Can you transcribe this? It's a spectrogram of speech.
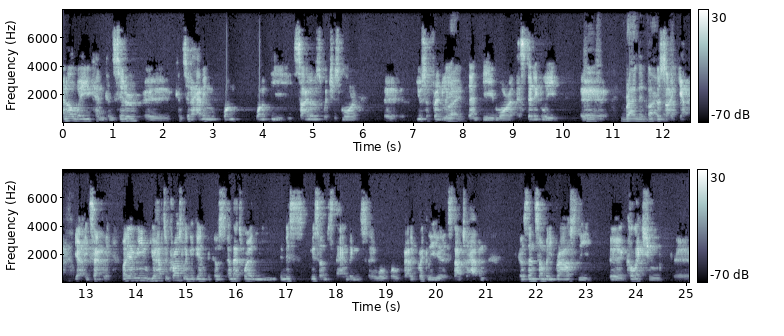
another way you can consider uh, consider having one one of the silos which is more uh, user friendly Right. than the more aesthetically uh, brand environment. site. Yeah, yeah, exactly. But I mean, you have to cross-link again because, and that's where the, the mis- misunderstandings uh, will, will very quickly uh, start to happen. Because then somebody browses the uh, collection, uh,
